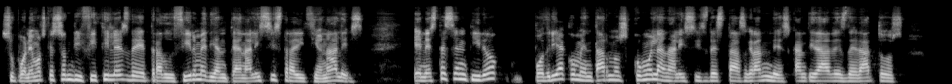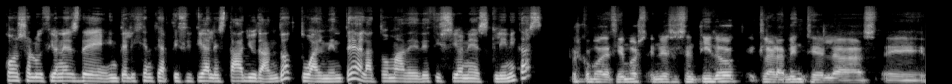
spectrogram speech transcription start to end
Suponemos que son difíciles de traducir mediante análisis tradicionales. En este sentido, ¿podría comentarnos cómo el análisis de estas grandes cantidades de datos con soluciones de inteligencia artificial está ayudando actualmente a la toma de decisiones clínicas? Pues como decíamos, en ese sentido, claramente las eh,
